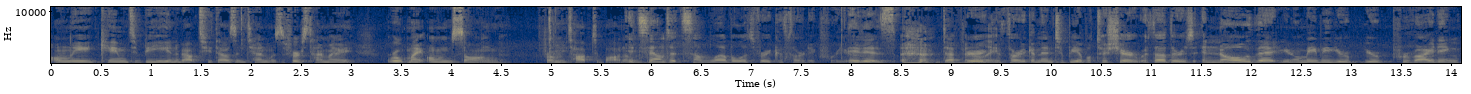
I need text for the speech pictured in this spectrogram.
only came to be in about 2010 was the first time I wrote my own song from top to bottom. It sounds at some level it's very cathartic for you. it is definitely very cathartic, and then to be able to share it with others and know that you know maybe you're you're providing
